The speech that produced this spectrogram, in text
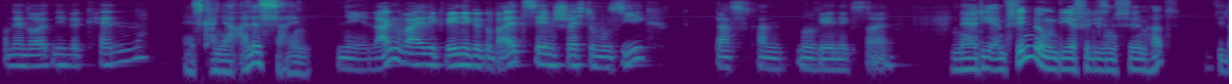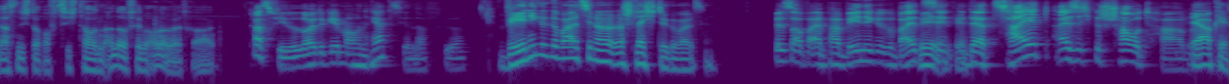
Von den Leuten, die wir kennen. Es kann ja alles sein. Nee, langweilig, wenige Gewaltszenen, schlechte Musik. Das kann nur wenig sein. Naja, die Empfindungen, die er für diesen Film hat, die lassen sich doch auf zigtausend andere Filme auch noch übertragen. Krass, viele Leute geben auch ein Herzchen dafür. Wenige Gewaltszenen oder, schlechte Gewaltszenen? Bis auf ein paar wenige Gewaltszenen Okay. in der Zeit, als ich geschaut habe. Ja, okay.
